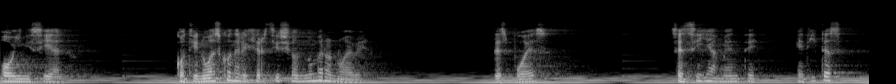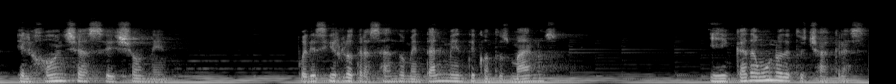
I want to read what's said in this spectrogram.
o inicial. Continúas con el ejercicio número 9 Después, sencillamente meditas el Honsha Se Shonen. Puedes irlo trazando mentalmente con tus manos y en cada uno de tus chakras.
